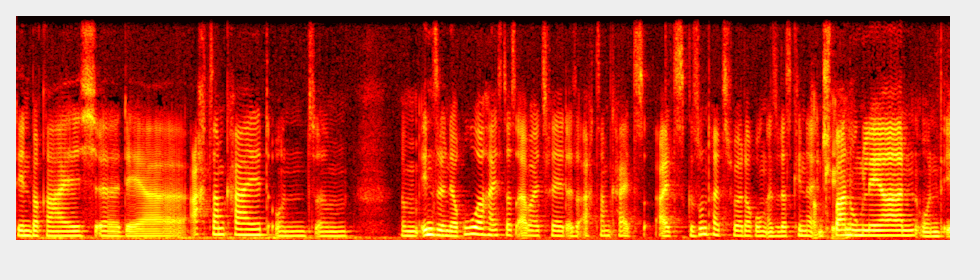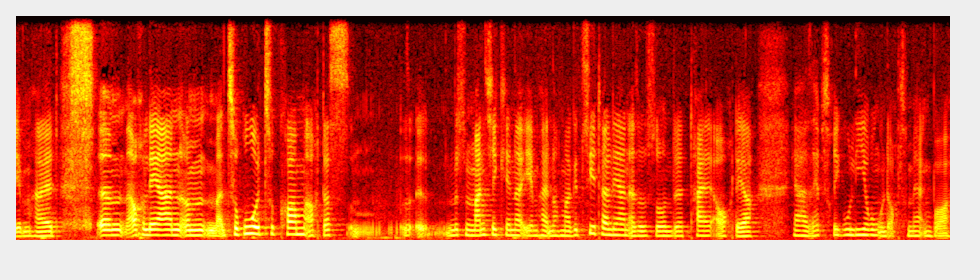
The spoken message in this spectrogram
den Bereich äh, der Achtsamkeit und ähm, Inseln der Ruhe heißt das Arbeitsfeld, also Achtsamkeit als Gesundheitsförderung, also dass Kinder okay. Entspannung lernen und eben halt ähm, auch lernen, ähm, zur Ruhe zu kommen. Auch das äh, müssen manche Kinder eben halt nochmal gezielter lernen. Also so ein Teil auch der ja, Selbstregulierung und auch zu merken, boah,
